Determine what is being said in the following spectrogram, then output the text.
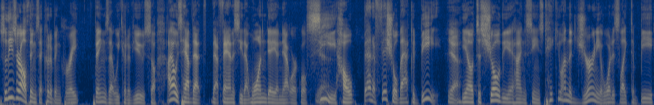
so these are all things that could have been great things that we could have used. So I always have that that fantasy that one day a network will see how beneficial that could be. Yeah. You know, to show the behind the scenes, take you on the journey of what it's like to be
